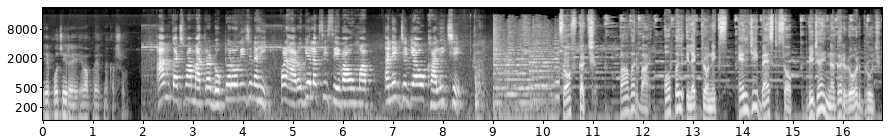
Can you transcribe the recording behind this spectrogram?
એ પહોંચી રહે એવા પ્રયત્ન કરશું. આમ કચ્છમાં માત્ર ડોક્ટરોની જ નહીં પણ આરોગ્યલક્ષી સેવાઓમાં અનેક જગ્યાઓ ખાલી છે. સોફ Kutch power buy Opal electronics LG best shop Vijaynagar road Bhuj.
